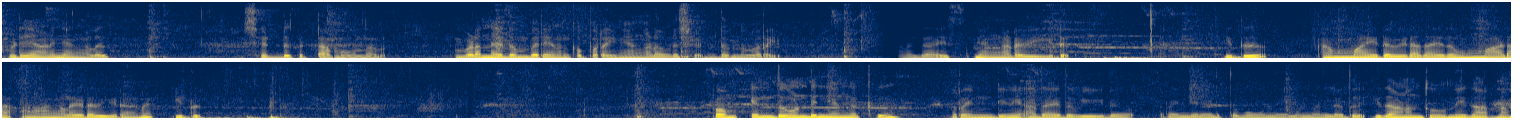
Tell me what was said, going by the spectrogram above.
ഇവിടെയാണ് ഞങ്ങൾ ഷെഡ് കെട്ടാൻ പോകുന്നത്. ഇവിടെ നെടുമ്പരെ എന്നൊക്കെ പറയും. ഞങ്ങളവിടെ ഷെഡ് ഷെഡെന്ന് പറയും. ആണ് ഗൈസ് ഞങ്ങളുടെ വീട്. ഇത് അമ്മായിയുടെ വീട് അതായത് ഉമ്മാടെ ആങ്ങളയുടെ വീടാണ് ഇത്. അപ്പം എന്തുകൊണ്ടും ഞങ്ങൾക്ക് റെന്റിന് അതായത് വീട് റെന്റിനെടുത്ത് പോകുന്നതിലും നല്ലത് ഇതാണെന്ന് തോന്നി. കാരണം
